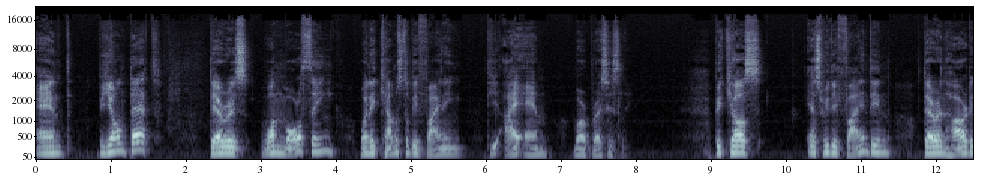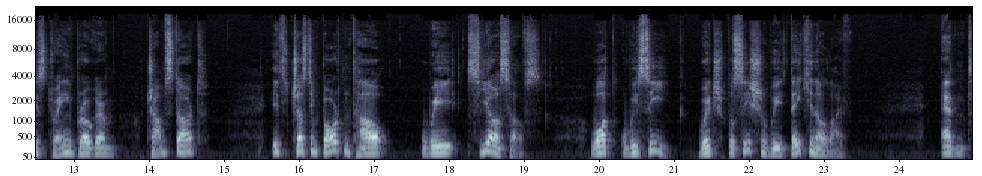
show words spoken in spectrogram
And beyond that, there is one more thing when it comes to defining the I am more precisely. Because, as we defined in Darren Hardy's training program, Jumpstart, it's just important how we see ourselves, what we see, which position we take in our life. And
